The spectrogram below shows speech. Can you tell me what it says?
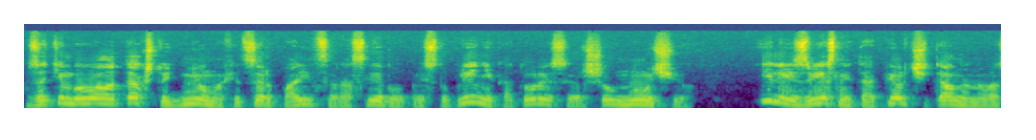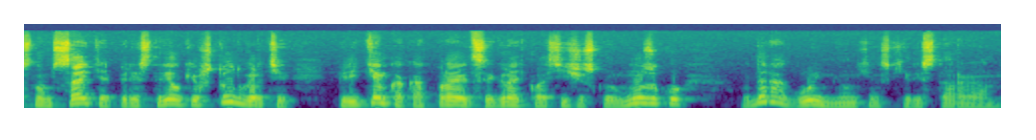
Затем бывало так, что днем офицер полиции расследовал преступление, которое совершил ночью – или известный топер читал на новостном сайте о перестрелке в Штутгарте перед тем, как отправиться играть классическую музыку в дорогой мюнхенский ресторан.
